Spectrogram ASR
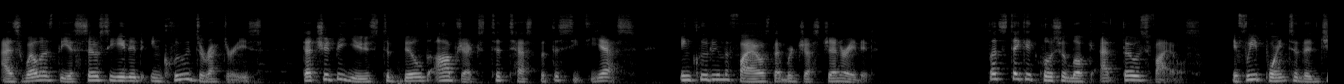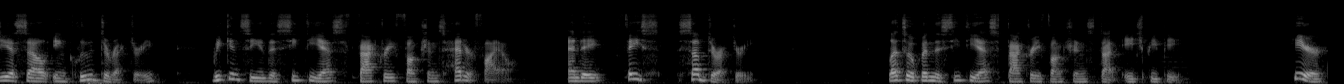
as well as the associated include directories that should be used to build objects to test with the CTS, including the files that were just generated. Let's take a closer look at those files. If we point to the GSL include directory, we can see the CTS factory functions header file and a face subdirectory. Let's open the CTS factory functions.hpp. Here,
